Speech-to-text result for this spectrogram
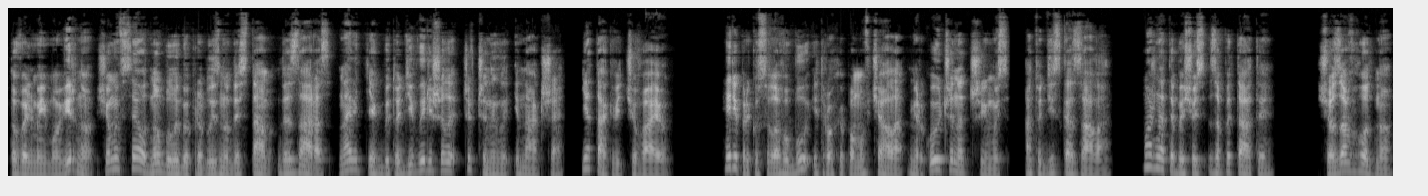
то вельми ймовірно, що ми все одно були би приблизно десь там, де зараз, навіть якби тоді вирішили чи вчинили інакше. Я так відчуваю. Ері прикусила губу і трохи помовчала, міркуючи над чимось, а тоді сказала Можна тебе щось запитати? Що завгодно.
